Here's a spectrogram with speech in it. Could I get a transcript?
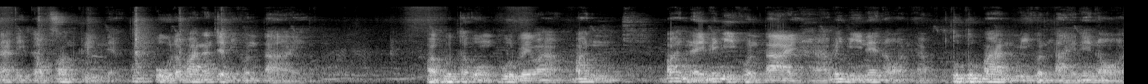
นะไอ้ดอกซ่อนกลิ่นเนี่ยถ้าปลูกแล้วบ้านนั้นจะมีคนตายพระพุทธองค์พูดไว้ว่าบ้านบ้านไหนไม่มีคนตายหาไม่มีแน่นอนครับ ทุกๆบ้านมีคนตายแน่นอน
